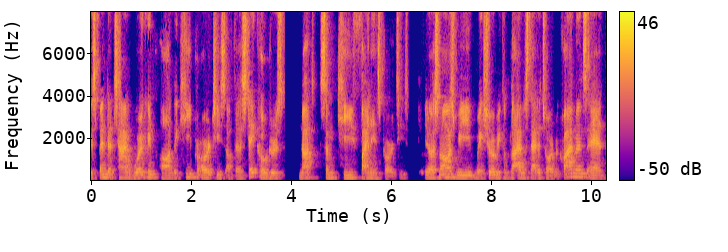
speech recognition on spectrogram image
They spend their time working on the key priorities of their stakeholders, not some key finance priorities. You know, as long as we make sure we comply with statutory requirements and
